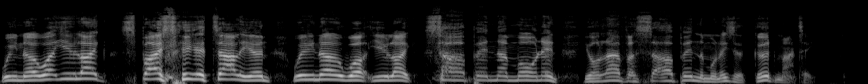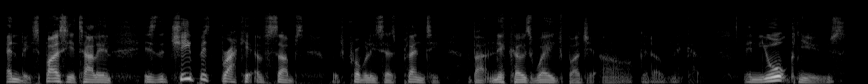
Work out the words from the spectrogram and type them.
we know what you like, spicy Italian, we know what you like, sub in the morning, you'll have a sub in the morning. This is good, Matty. NB Spicy Italian is the cheapest bracket of subs, which probably says plenty about Nico's wage budget. Oh, good old Nico. In York news,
